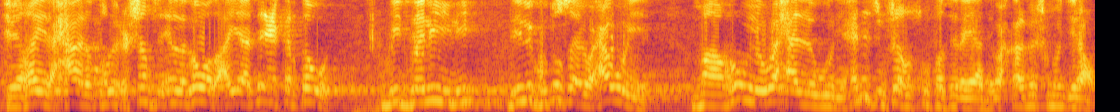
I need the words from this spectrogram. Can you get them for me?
fii hayri xaali uluuci shamsi in laga wado ayaa dhici karta wey bidaliili daliil kutusaya waxaa weeye maa ru'ya waxaa la wariyey xadiisku sheekh isku fasiraya wax kale meesha kuma jiraan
